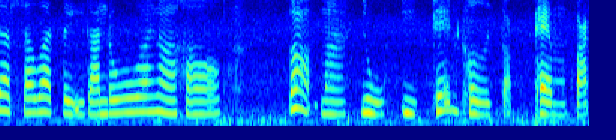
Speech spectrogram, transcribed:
ดัสสวัสดีกันด้วยนะครับก็มาอยู่อีกเช่นเคยกับแคมปัส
